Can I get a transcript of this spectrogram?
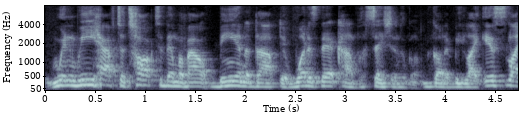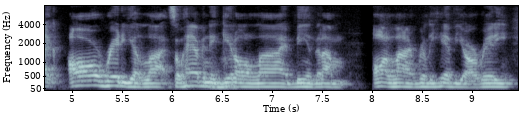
When we have to talk to them about being adopted, what is that conversation going to be like? It's like already a lot. So having to get mm-hmm. online, being that I'm online really heavy already,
